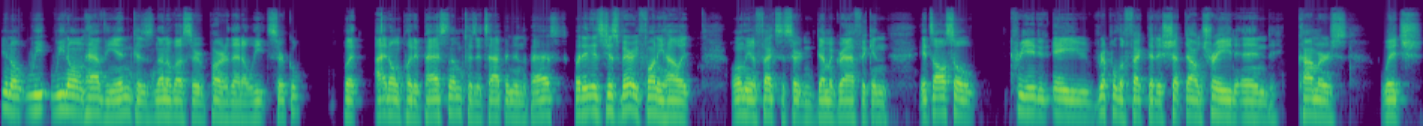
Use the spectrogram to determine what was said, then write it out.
you know we we don't have the end because none of us are part of that elite circle. But I don't put it past them because it's happened in the past. But it's just very funny how it only affects a certain demographic, and it's also created a ripple effect that has shut down trade and commerce, which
